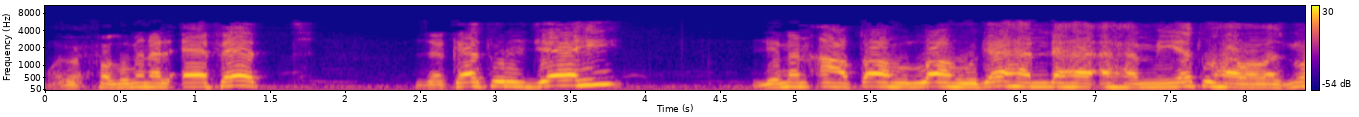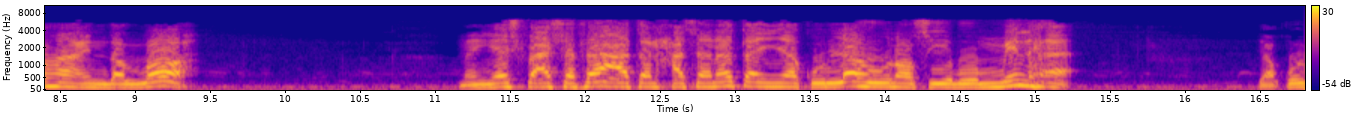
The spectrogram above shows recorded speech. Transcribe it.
ويحفظ من الآفات زكاة الجاه لمن أعطاه الله جاها لها أهميتها ووزنها عند الله. من يشفع شفاعة حسنة يكن له نصيب منها. يقول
